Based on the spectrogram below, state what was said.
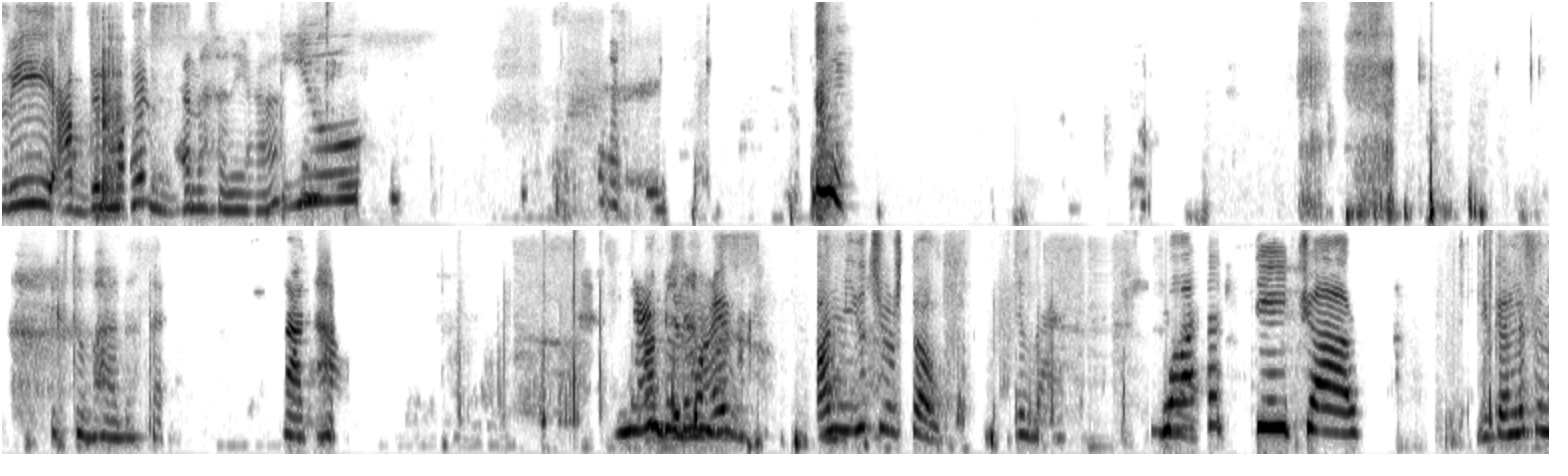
Three. Abdul Mu'izz. أنا سريعة. You. اكتب هذا بعدها Abdul Unmute yourself. What teacher? You can listen.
